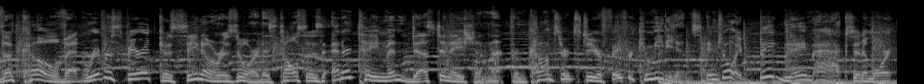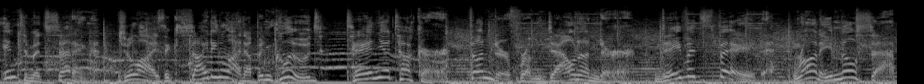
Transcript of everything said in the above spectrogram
The Cove at River Spirit Casino Resort is Tulsa's entertainment destination. From concerts to your favorite comedians, enjoy big name acts in a more intimate setting. July's exciting lineup includes Tanya Tucker, Thunder from Down Under, David Spade, Ronnie Milsap,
